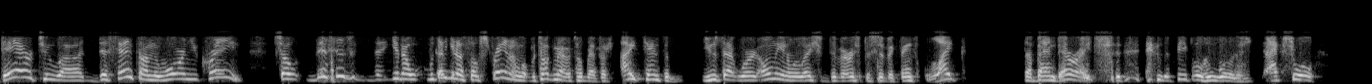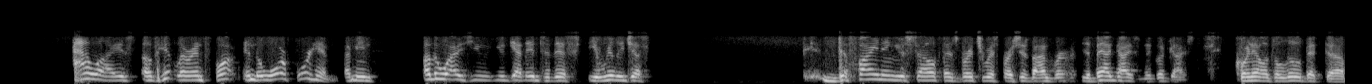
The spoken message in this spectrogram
dare to uh, dissent on the war in Ukraine. So this is, you know, we've got to get ourselves straight on what we're talking about. We're talking about. I tend to use that word only in relation to very specific things, like the Banderites and the people who were actual allies of Hitler and fought in the war for him. I mean, otherwise you you get into this. You really just defining yourself as virtuous versus non the bad guys and the good guys. Cornel is a little bit uh,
